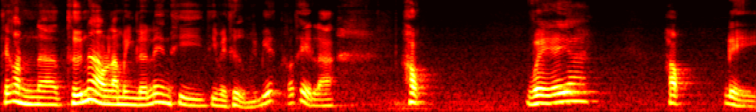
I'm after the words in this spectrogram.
Thế còn uh, thứ nào là mình lớn lên thì thì phải thử mới biết. Có thể là học về AI, học để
